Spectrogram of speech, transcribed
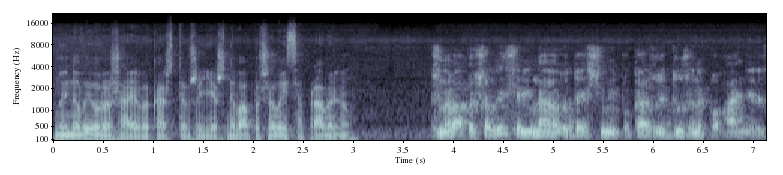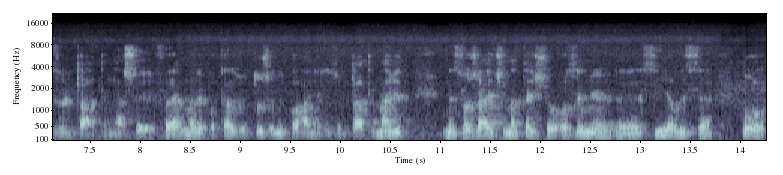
Ну і новий урожай, ви кажете, вже є. Жнива почалися, правильно? Жнива почалися і на Одещині показують дуже непогані результати. Наші фермери показують дуже непогані результати, навіть незважаючи на те, що озимі е, сіялися по,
